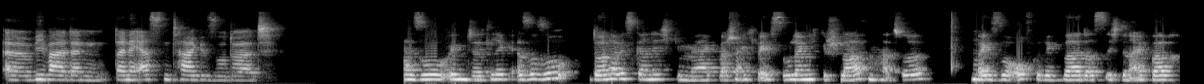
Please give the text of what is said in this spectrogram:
äh, wie war dann deine ersten Tage so dort? Also im Jetlag, also so doll habe ich es gar nicht gemerkt. Wahrscheinlich, weil ich so lange nicht geschlafen hatte, hm. weil ich so aufgeregt war, dass ich dann einfach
